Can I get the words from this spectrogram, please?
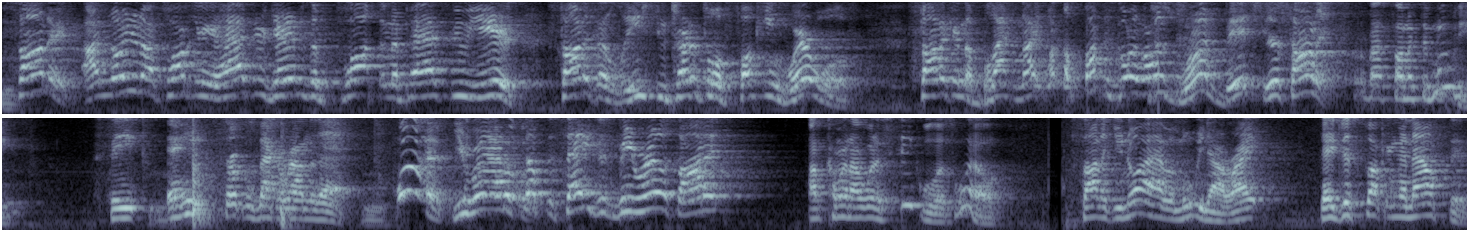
Sonic, I know you're not talking. Half your games have flopped in the past few years. Sonic Unleashed, you turned into a fucking werewolf. Sonic and the Black Knight, what the fuck is going on? Just run, bitch. You're Sonic. What about Sonic the movie? See, and he circles back around to that. What? You It's ran out of stuff to say. Just be real, Sonic. I'm coming out with a sequel as well. Sonic, you know I have a movie now, right? They just fucking announced it.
